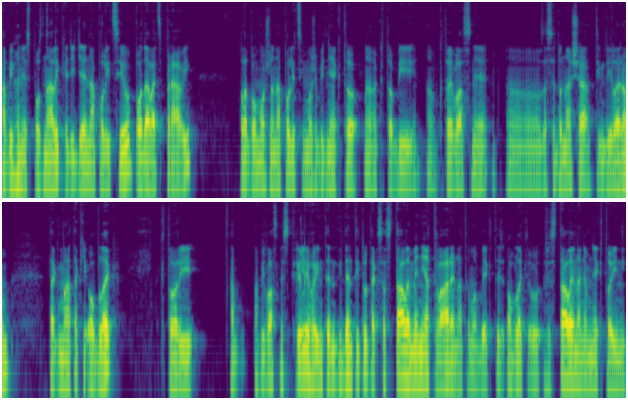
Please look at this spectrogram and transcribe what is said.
aby ho nespoznali, keď ide na policiu podávať správy, lebo možno na policii môže byť niekto, kto, by, kto je vlastne uh, zase donáša tým dealerom, tak má taký oblek, ktorý, aby vlastne skryli jeho identitu, tak sa stále menia tváre na tom objekte, obleku, že stále je na ňom niekto iný.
